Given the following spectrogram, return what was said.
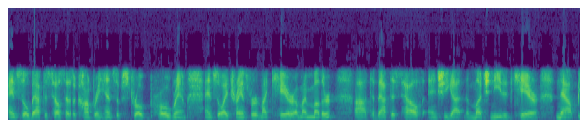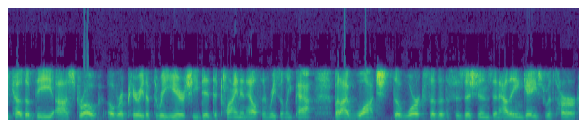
And so Baptist Health has a comprehensive stroke program, and so I transferred my care of my mother uh, to Baptist Health, and she got the much needed care. Now, because of the uh, stroke over a period of three years, she did decline in health and recently passed. But I watched the works of the, the physicians and how they engaged with her,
